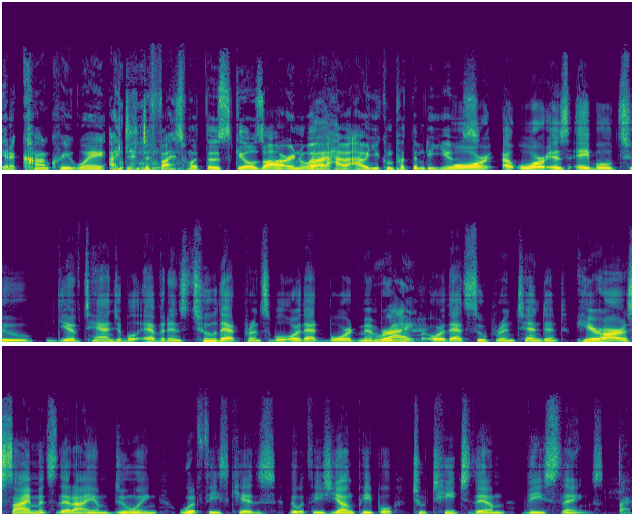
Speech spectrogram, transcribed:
in a concrete way, identifies what those skills are and Right. how, how you can put them to use. or uh, or is able to give tangible evidence to that principal or that board member Right. or that superintendent here are assignments that I am doing with these kids with these young people to teach them these things Right.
